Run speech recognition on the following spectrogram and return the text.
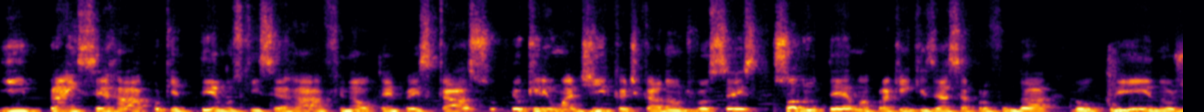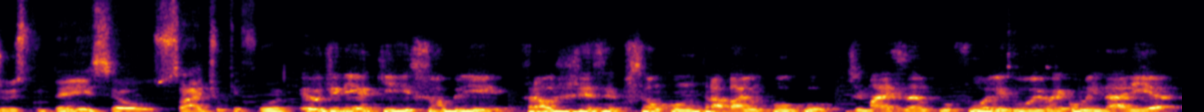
E para encerrar, porque temos que encerrar, afinal o tempo é escasso, eu queria uma dica de cada um de vocês sobre o tema, para quem quiser se aprofundar, doutrina ou jurisprudência, ou site, o que for. Eu diria que sobre fraude de execução como um trabalho um pouco de mais amplo fôlego, eu recomendo recomendaria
